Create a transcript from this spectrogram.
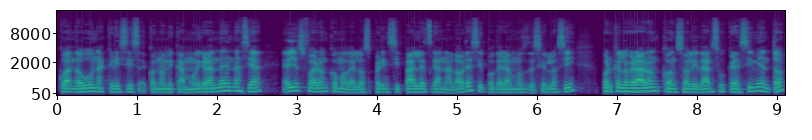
cuando hubo una crisis económica muy grande en Asia, ellos fueron como de los principales ganadores, si pudiéramos decirlo así, porque lograron consolidar su crecimiento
